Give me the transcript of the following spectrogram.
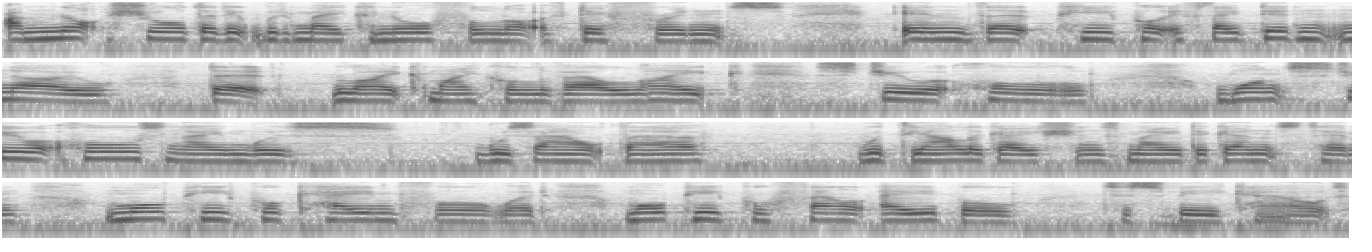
I'm not sure that it would make an awful lot of difference in that people, if they didn't know that like Michael Le Vell, like Stuart Hall, once Stuart Hall's name was was out there with the allegations made against him, more people came forward, more people felt able to speak out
